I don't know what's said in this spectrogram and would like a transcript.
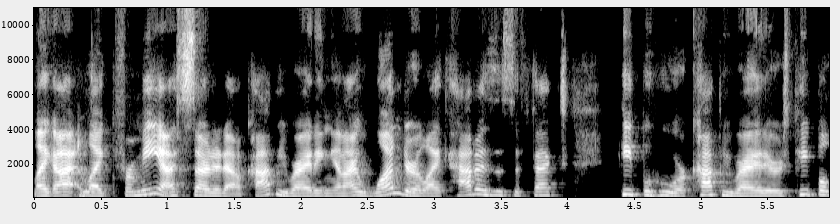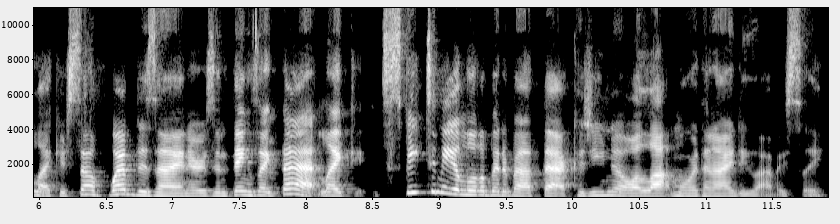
like i like for me i started out copywriting and i wonder like how does this affect people who are copywriters, people like yourself, web designers, and things like that. Like, speak to me a little bit about that because you know a lot more than I do, obviously.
